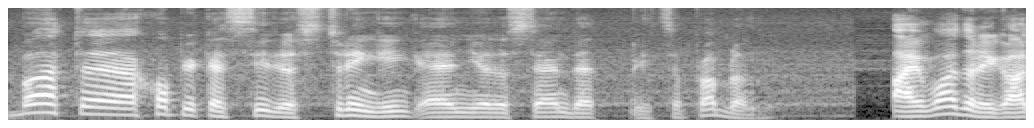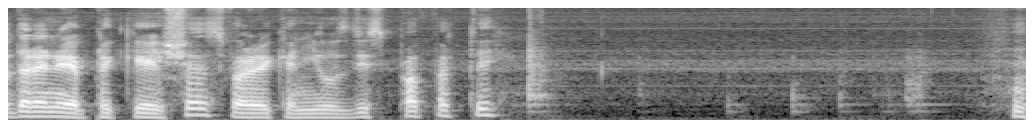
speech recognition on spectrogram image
But uh, I hope you can see the stringing and you understand that it's a problem. I'm wondering, are there any applications where you can use this property?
